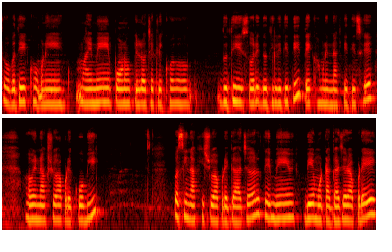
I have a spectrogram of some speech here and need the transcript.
તો બધી ખમણીમાં મેં પોણો કિલો જેટલી દૂધી, સોરી, દૂધી લીધી હતી. તે ખમણી નાખી દીધી છે. હવે નાખશું આપણે કોબી. પછી નાખીશું આપણે ગાજર. તે મેં બે મોટા ગાજર આપણે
